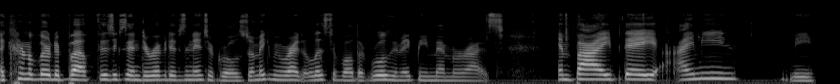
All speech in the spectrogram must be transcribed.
I kind of learned about physics and derivatives and integrals. Don't make me write a list of all the rules and make me memorize. And by they, I mean me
